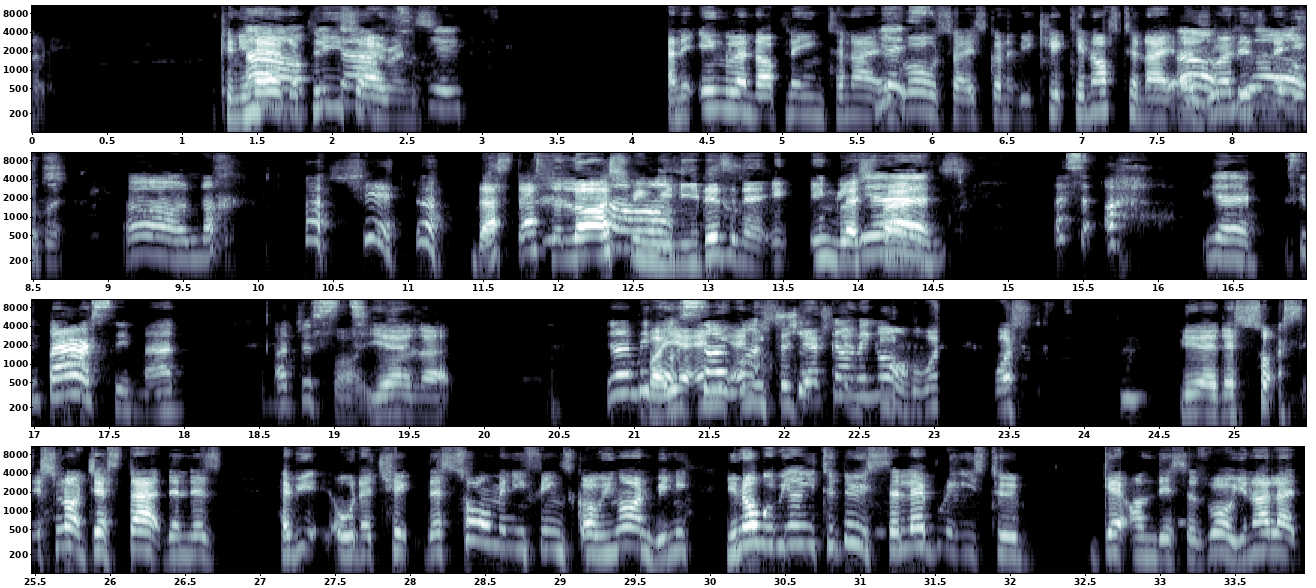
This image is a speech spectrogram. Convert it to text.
Can you hear Oh, the police sirens? And England are playing tonight Yes. as well, so it's going to be kicking off tonight as Oh, well, isn't it? Oh no! Oh, shit! That's that's the last thing Oh. we need, isn't it? E- English Yeah. fans. That's oh, yeah. It's embarrassing, man. I just yeah, like you know we've but got yeah, so any, any shit going people, on. What, what's mm-hmm. yeah? There's so, it's not just that. Then there's Have you or the chick? There's so many things going on. We need, you know, what we need to do is celebrities to get on this as well. You know, like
